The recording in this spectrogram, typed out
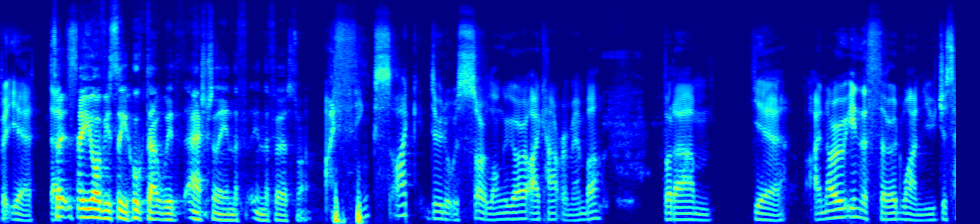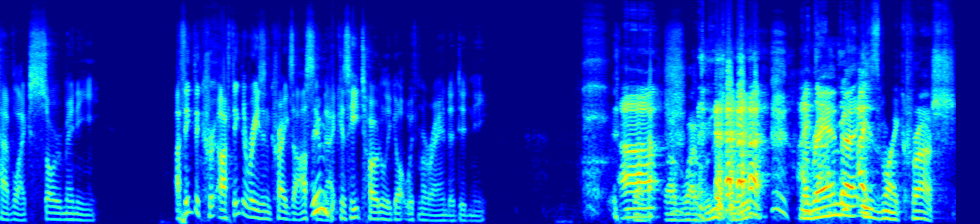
but yeah, So, so you obviously hooked up with Ashley in the in the first one. I think so. I, dude, it was so long ago, I can't remember. But um, yeah, I know in the third one you just have like so many. I think the cr- I think the reason Craig's asking Sim- that because he totally got with Miranda, didn't he? Uh, Why- why wouldn't you? Miranda I- is my crush.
